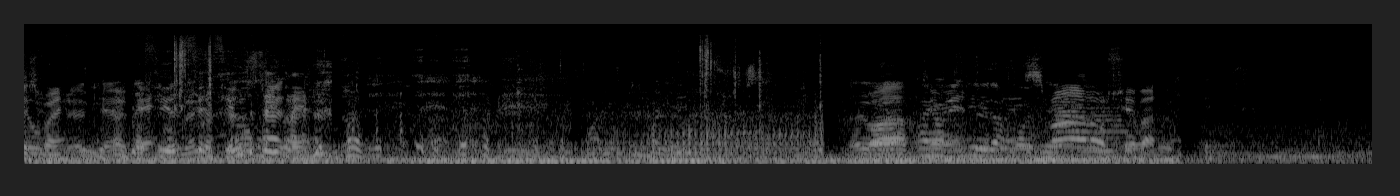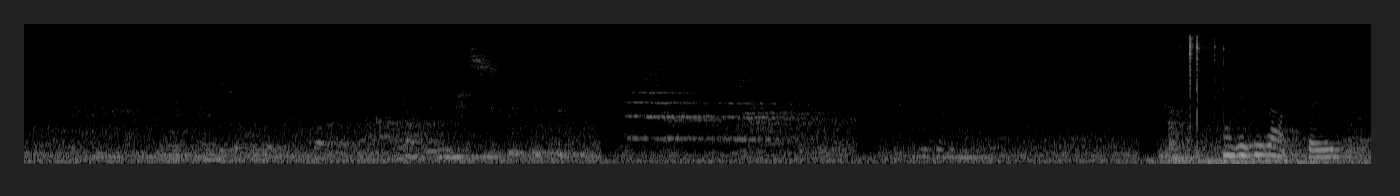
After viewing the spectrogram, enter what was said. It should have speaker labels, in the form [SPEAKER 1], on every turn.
[SPEAKER 1] This way. You.
[SPEAKER 2] Smile or shiver? Can you do that, please?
